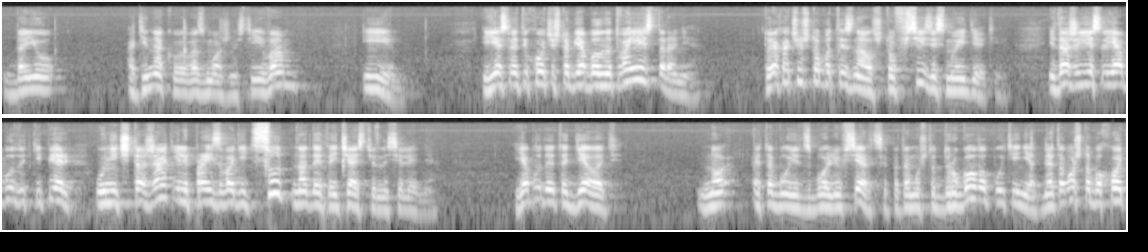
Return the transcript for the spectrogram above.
даю одинаковые возможности и вам, и им. И если ты хочешь, чтобы я был на твоей стороне, то я хочу, чтобы ты знал, что все здесь мои дети. И даже если я буду теперь уничтожать или производить суд над этой частью населения, я буду это делать, но это будет с болью в сердце, потому что другого пути нет. Для того, чтобы хоть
